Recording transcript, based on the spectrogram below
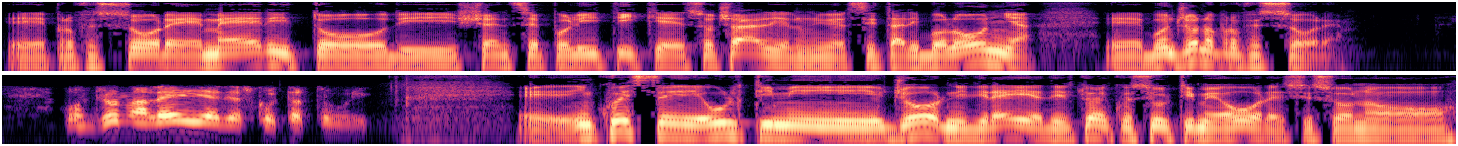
eh, professore emerito di Scienze Politiche e Sociali all'Università di Bologna. buongiorno professore. Buongiorno a lei e agli ascoltatori. Eh, in questi ultimi giorni, direi addirittura in queste ultime ore, si sono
